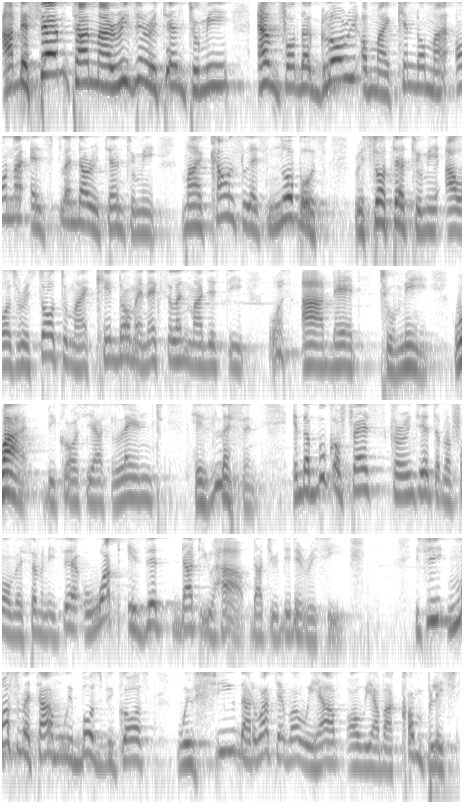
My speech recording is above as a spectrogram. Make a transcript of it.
At the same time, my reason returned to me, and for the glory of my kingdom, my honor and splendor returned to me. My counselors, nobles, resorted to me. I was restored to my kingdom, and excellent majesty was added to me. Why? Because he has learned his lesson. In the book of First Corinthians chapter 4, verse 7, he said, What is it that you have that you didn't receive? You see, most of the time we boast because we feel that whatever we have or we have accomplished,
